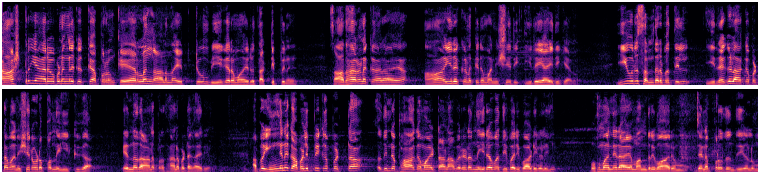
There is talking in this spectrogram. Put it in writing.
രാഷ്ട്രീയ ആരോപണങ്ങൾക്കൊക്കെ അപ്പുറം കേരളം കാണുന്ന ഏറ്റവും ഭീകരമായൊരു തട്ടിപ്പിന് സാധാരണക്കാരായ ആയിരക്കണക്കിന് മനുഷ്യർ ഇരയായിരിക്കുകയാണ്. ഈ ഒരു സന്ദർഭത്തിൽ ഇരകളാക്കപ്പെട്ട മനുഷ്യരോടൊപ്പം നിൽക്കുക എന്നതാണ് പ്രധാനപ്പെട്ട കാര്യം. അപ്പോൾ ഇങ്ങനെ കബളിപ്പിക്കപ്പെട്ട ഇതിന്റെ ഭാഗമായിട്ടാണ് അവരുടെ നിരവധി പരിപാടികളിൽ ബഹുമാന്യരായ മന്ത്രിമാരും ജനപ്രതിനിധികളും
